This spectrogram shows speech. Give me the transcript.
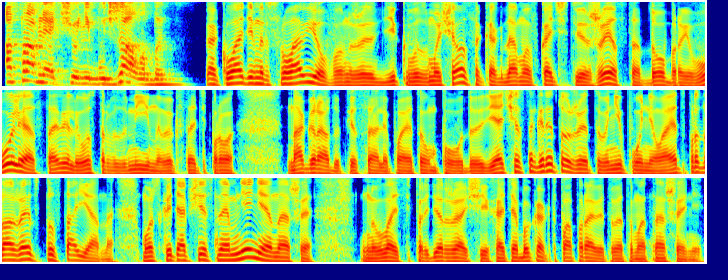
отправлять что-нибудь, жалобы. Как Владимир Соловьев, он же дико возмущался, когда мы в качестве жеста доброй воли оставили остров Змеиный. Вы, кстати, про награду писали по этому поводу. Я, честно говоря, тоже этого не понял. А это продолжается постоянно. Может, хоть общественное мнение наши власти придержащие хотя бы как-то поправит в этом отношении?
